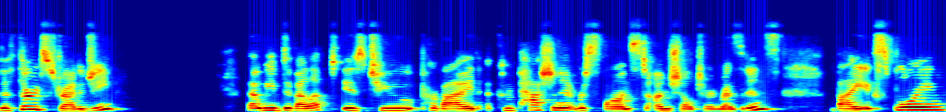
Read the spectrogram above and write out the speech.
the third strategy that we've developed is to provide a compassionate response to unsheltered residents by exploring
